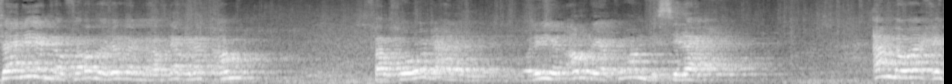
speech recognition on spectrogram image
ثانيا لو فرضنا جدلا إن هؤلاء ولاة أمر فالخروج على ولي الأمر يكون بالسلاح. أما واحد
